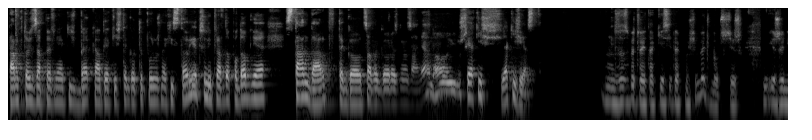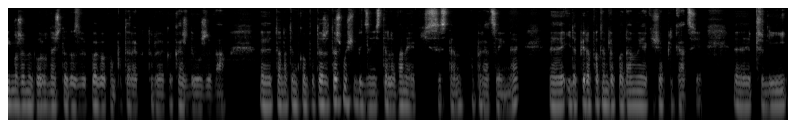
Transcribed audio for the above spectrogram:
tam ktoś zapewnia jakiś backup, jakieś tego typu różne historie, czyli prawdopodobnie standard tego całego rozwiązania, no już jakiś, jakiś jest. Zazwyczaj tak jest i tak musi być, bo przecież jeżeli możemy porównać to do zwykłego komputera, którego każdy używa, e, to na tym komputerze też musi być zainstalowany jakiś system operacyjny e, i dopiero potem dokładamy jakieś aplikacje. E, czyli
